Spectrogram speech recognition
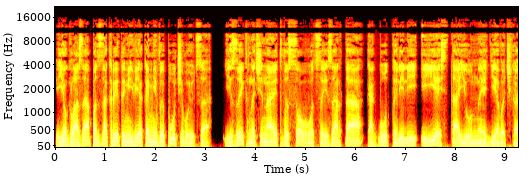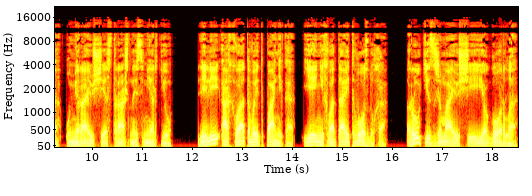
Ее глаза под закрытыми веками выпучиваются. Язык начинает высовываться изо рта, как будто Лили и есть та юная девочка, умирающая страшной смертью. Лили охватывает паника. Ей не хватает воздуха. Руки, сжимающие ее горло,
